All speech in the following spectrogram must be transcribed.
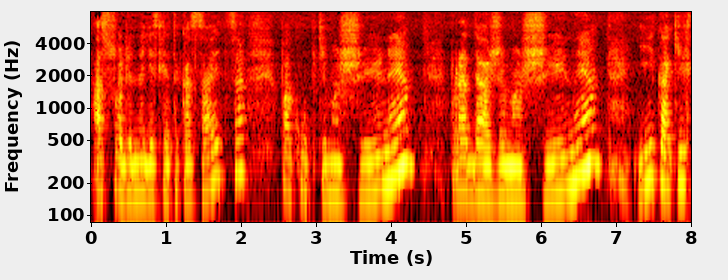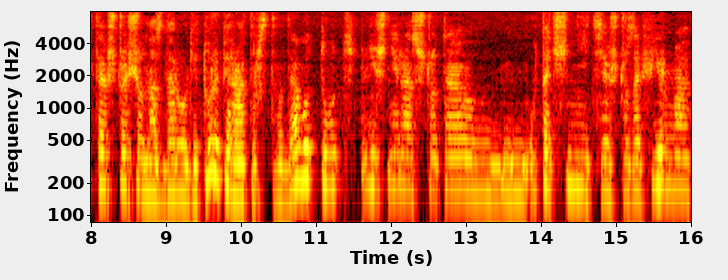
Особенно если это касается покупки машины, продажи машины и каких-то, что еще у нас дороги, туроператорство, да, вот тут лишний раз что-то уточните, что за фирма,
